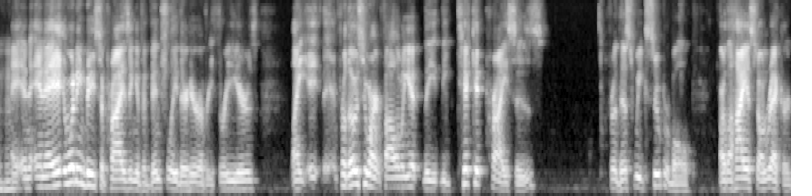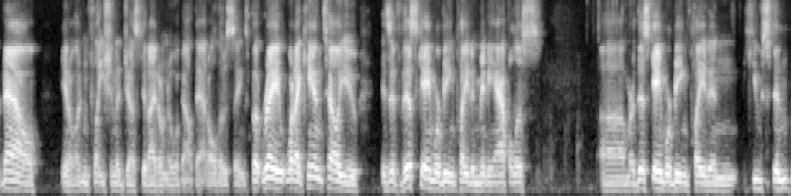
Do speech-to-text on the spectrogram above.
Mm-hmm. And, and it wouldn't even be surprising if eventually they're here every three years. Like it, for those who aren't following it, the, the ticket prices for this week's Super Bowl are the highest on record. Now, you know, inflation adjusted, I don't know about that, all those things. But Ray, what I can tell you is if this game were being played in Minneapolis um, or this game were being played in Houston,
